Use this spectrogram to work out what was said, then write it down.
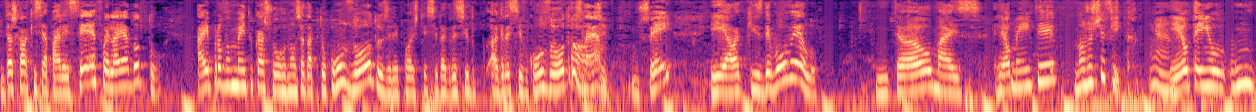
Então acho que ela quis se aparecer, foi lá e adotou. Aí provavelmente o cachorro não se adaptou com os outros, ele pode ter sido agressivo, agressivo com os outros, né? Não sei. E ela quis devolvê-lo. Então, mas realmente não justifica. É. Eu tenho um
